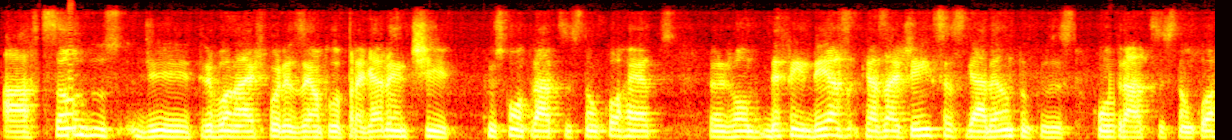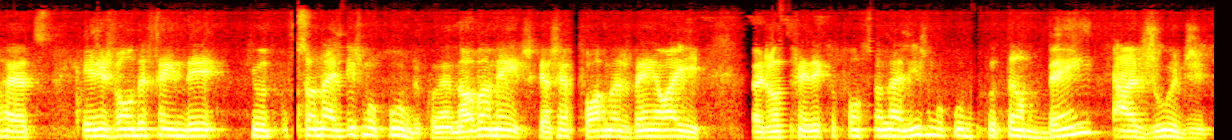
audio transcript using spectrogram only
a ação dos, de tribunais, por exemplo, para garantir que os contratos estão corretos. Então, eles vão defender as, que as agências garantam que os contratos estão corretos. Eles vão defender que o funcionalismo público, né, novamente, que as reformas venham aí. Eles vão defender que o funcionalismo público também ajude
